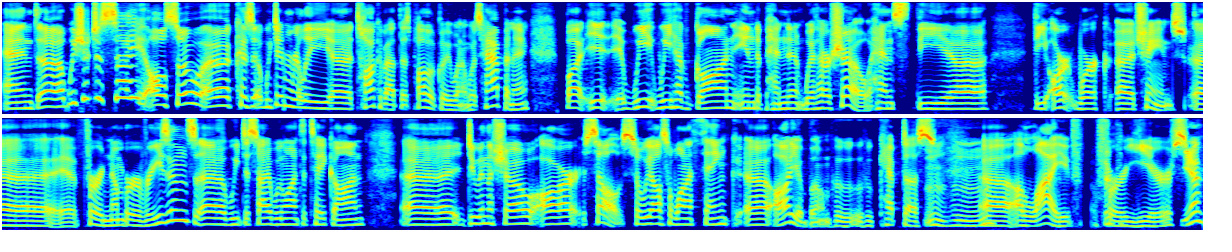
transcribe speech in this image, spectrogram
and uh, we should just say also because we didn't really uh, talk about this publicly when it was happening, but it, it- we we have gone independent with our show, hence the. The artwork uh, changed uh, for a number of reasons. Uh, we decided we wanted to take on uh, doing the show ourselves. So we also want to thank uh, Audio Boom, who who kept us uh, alive for years. Yeah.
